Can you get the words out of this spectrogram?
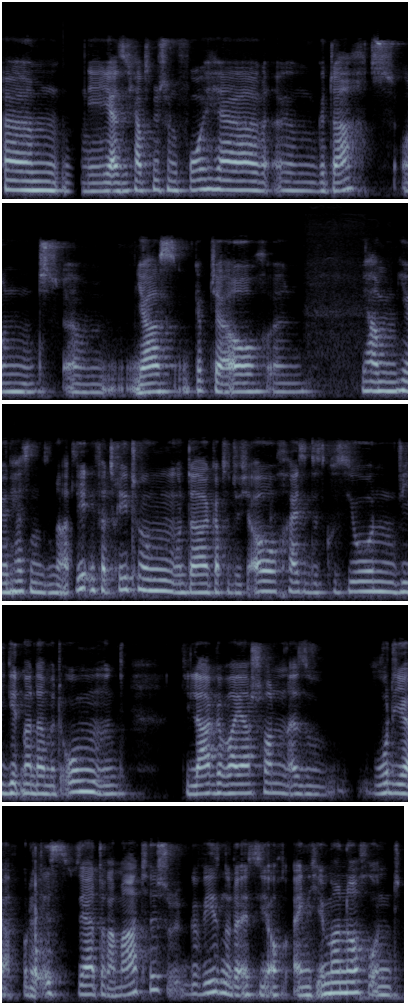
Ähm, nee, also ich habe es mir schon vorher ähm, gedacht und ähm, ja, es gibt ja auch, ähm, wir haben hier in Hessen so eine Athletenvertretung und da gab es natürlich auch heiße Diskussionen, wie geht man damit um und die Lage war ja schon, also wurde ja oder ist sehr dramatisch gewesen oder ist sie auch eigentlich immer noch und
